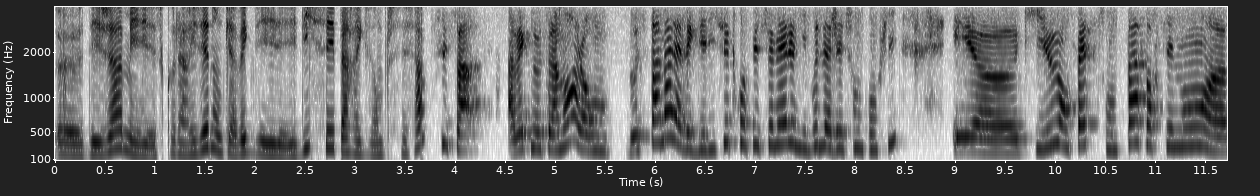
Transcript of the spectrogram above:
euh, déjà, mais scolarisés, donc avec des lycées par exemple, c'est ça? C'est ça. Avec notamment, alors on bosse pas mal avec des lycées professionnels au niveau de la gestion de conflits et qui eux en fait sont pas forcément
